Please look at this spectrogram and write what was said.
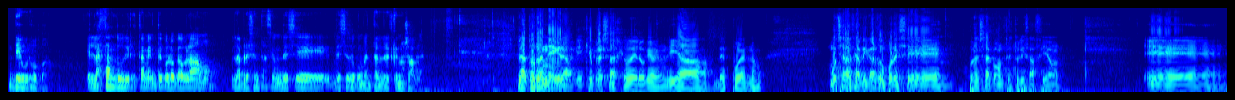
de Europa. Enlazando directamente con lo que hablábamos, la presentación de ese, de ese documental del que nos habla. La Torre Negra, qué, presagio de lo que vendría después, ¿no? Muchas gracias, Ricardo, por, ese, por esa contextualización. Eh,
